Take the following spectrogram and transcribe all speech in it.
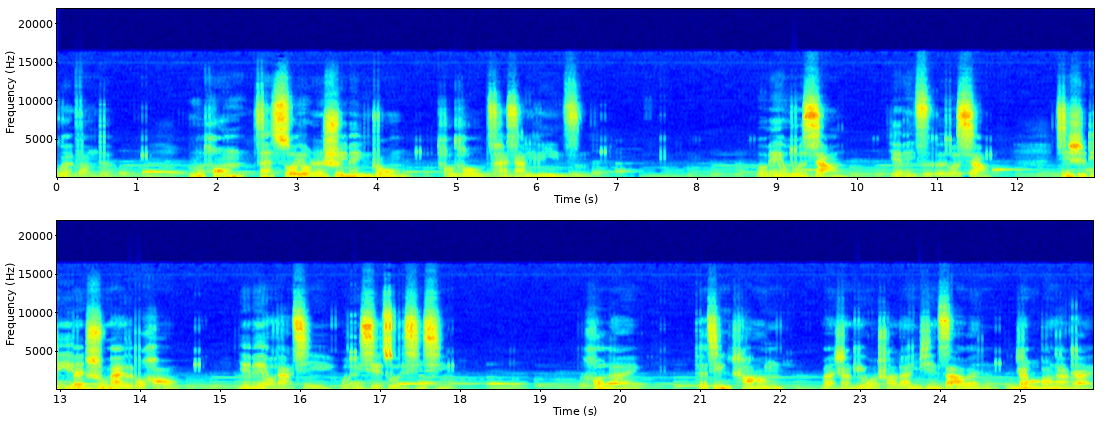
官方的。如同在所有人睡梦中偷偷踩下了一个影子。我没有多想，也没资格多想。即使第一本书卖的不好，也没有打击我对写作的信心。后来，他经常晚上给我传来一篇杂文，让我帮他改。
